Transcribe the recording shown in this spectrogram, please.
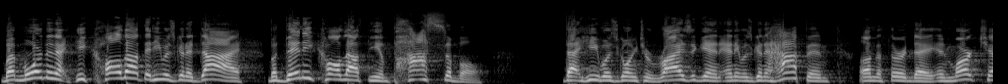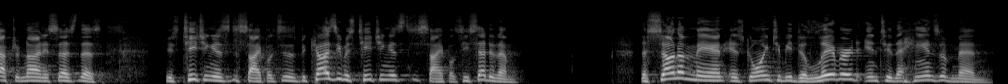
But more than that, he called out that he was going to die, but then he called out the impossible that he was going to rise again, and it was going to happen on the third day. In Mark chapter 9, it says this He's teaching his disciples. He says, Because he was teaching his disciples, he said to them, the Son of Man is going to be delivered into the hands of men.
